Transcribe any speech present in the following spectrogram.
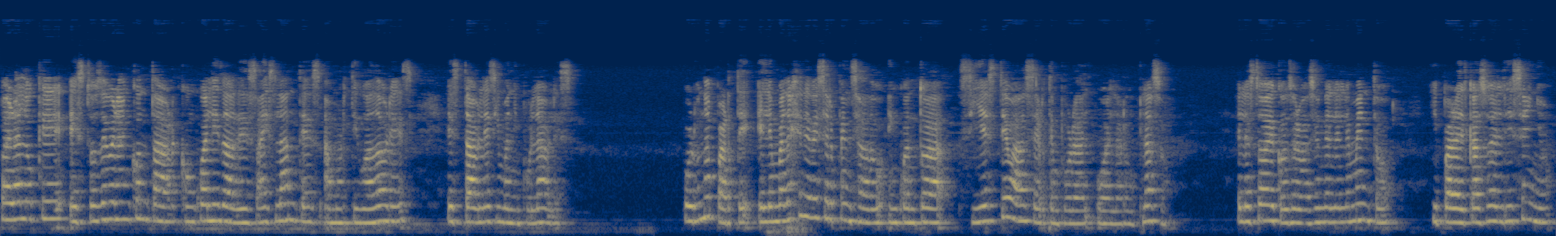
para lo que estos deberán contar con cualidades aislantes, amortiguadores, estables y manipulables. Por una parte, el embalaje debe ser pensado en cuanto a si éste va a ser temporal o a largo plazo, el estado de conservación del elemento y para el caso del diseño,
